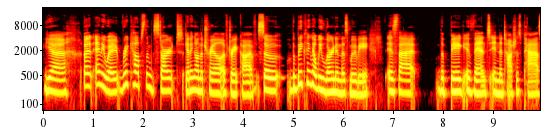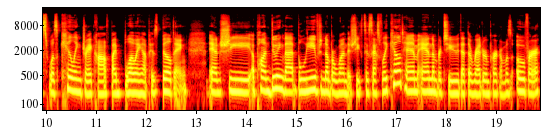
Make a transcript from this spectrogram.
Yeah. But anyway, Rick helps them start getting on the trail of Dreykov. So the big thing that we learn in this movie is that the big event in Natasha's past was killing Dreykov by blowing up his building. And she, upon doing that, believed number one, that she successfully killed him, and number two, that the Red Room program was over.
